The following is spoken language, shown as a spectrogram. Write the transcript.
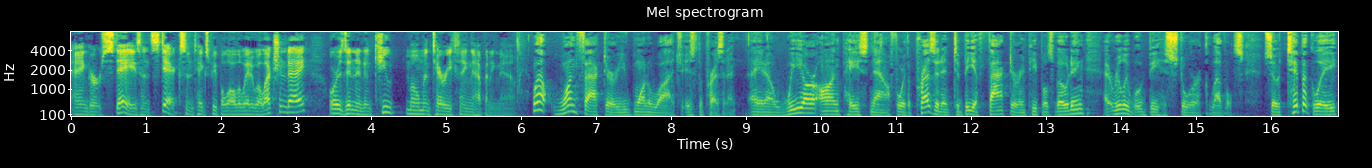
anger stays and sticks and takes people all the way to election day? Or is it an acute, momentary thing happening now? Well, one factor you want to watch is the president. You know, we are on pace now for the president to be a factor in people's voting at really what would be historic levels. So typically,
